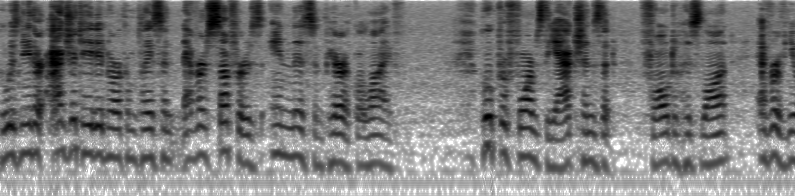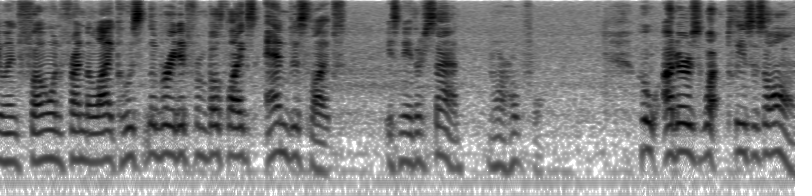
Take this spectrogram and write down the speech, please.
who is neither agitated nor complacent, never suffers in this empirical life. Who performs the actions that fall to his lot, ever viewing foe and friend alike, who is liberated from both likes and dislikes, is neither sad nor hopeful who utters what pleases all,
